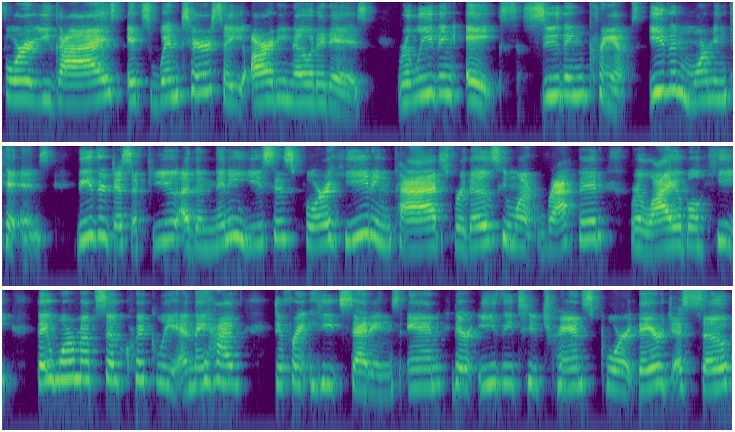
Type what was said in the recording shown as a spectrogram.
for you guys. It's winter, so you already know what it is. Relieving aches, soothing cramps, even warming kittens. These are just a few of the many uses for heating pads for those who want rapid, reliable heat. They warm up so quickly and they have different heat settings and they're easy to transport. They are just so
